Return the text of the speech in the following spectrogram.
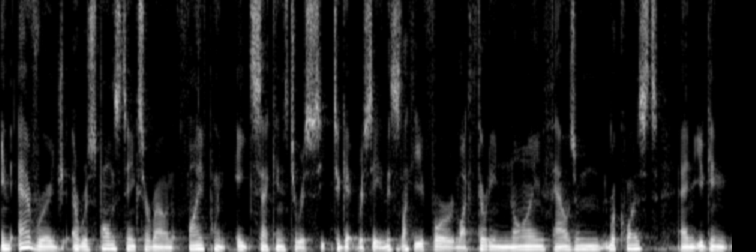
in average, a response takes around 5.8 seconds to receive to get received. This is likely for like 39,000 requests, and you can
